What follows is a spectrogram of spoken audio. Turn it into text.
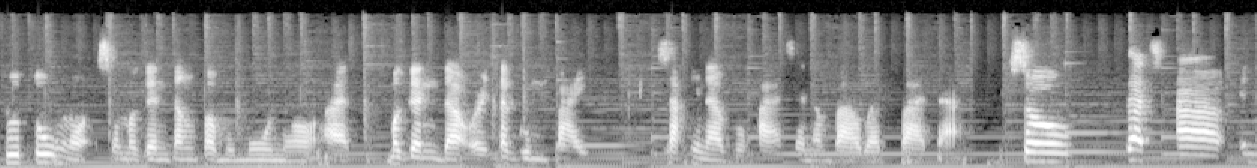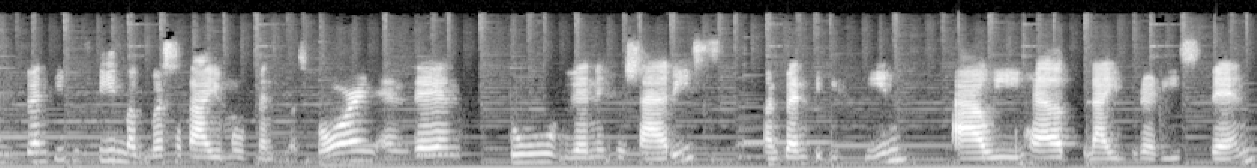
tutungo sa magandang pamumuno at maganda or tagumpay sa kinabukasan ng bawat bata. So, that's uh, in 2015, Magbasa Tayo movement was born and then two beneficiaries on 2015. Uh, we helped libraries then,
